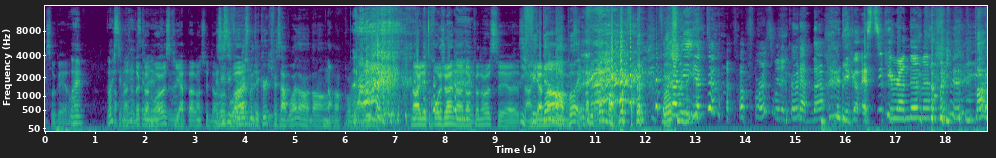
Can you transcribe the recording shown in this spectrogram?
Sogeir. Ouais. Ouais, c'est vrai. personnage de Clone vrai, Wars qui apparaît ensuite dans Est-ce que c'est Rogue Forrest One, Whitaker qui fait sa voix dans, dans, Non. dans Clone Wars? non, il est trop jeune hein, dans Clone Wars, c'est euh, c'est Il un fait gamin. tellement pas, il fait tellement pas. Forrest il Whitaker. Là-dedans. Il est comme, est-ce qu'il est random, man? il parle,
